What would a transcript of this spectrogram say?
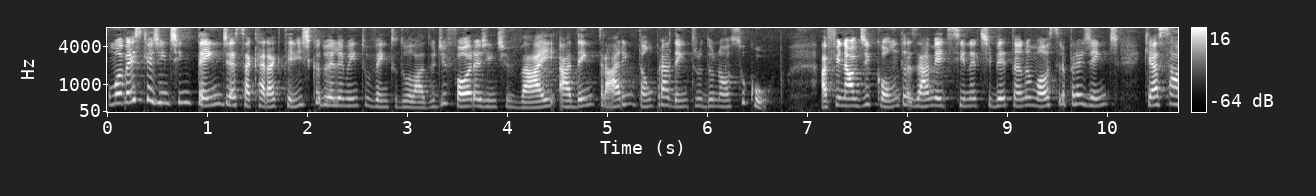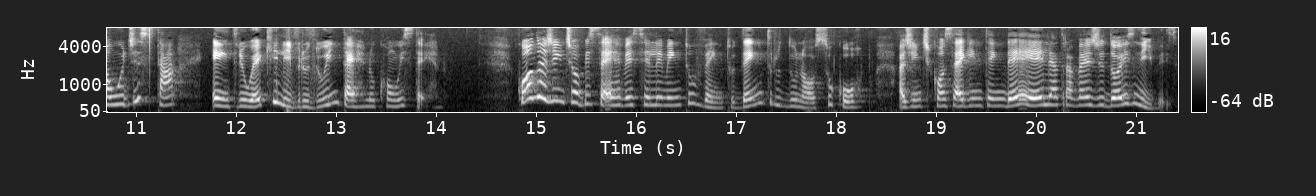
Uma vez que a gente entende essa característica do elemento vento do lado de fora, a gente vai adentrar então para dentro do nosso corpo. Afinal de contas, a medicina tibetana mostra pra gente que a saúde está entre o equilíbrio do interno com o externo. Quando a gente observa esse elemento vento dentro do nosso corpo, a gente consegue entender ele através de dois níveis:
